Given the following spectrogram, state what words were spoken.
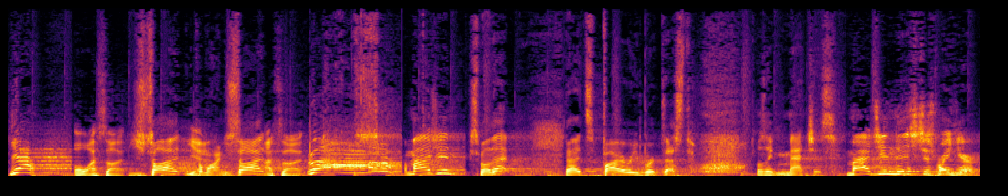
Yeah. Oh, I saw it. You saw it? Yeah. Come on, you saw it? I saw it. Ah! Imagine. Smell that. That's fiery brick dust. Smells like matches. Imagine this just right here.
